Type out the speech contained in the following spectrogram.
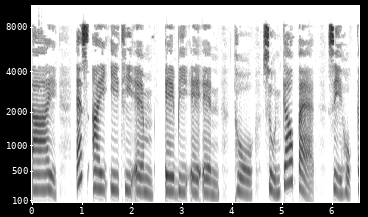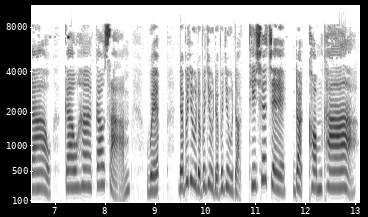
Line SIETM ABAN โทร 098 469 9593 เว็บ www.teacherj.com ค่ะ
